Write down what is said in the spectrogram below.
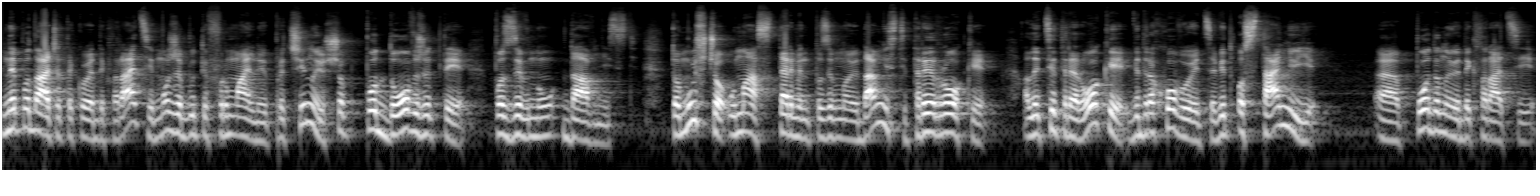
неподача такої декларації може бути формальною причиною, щоб подовжити позивну давність. Тому що у нас термін позивної давності 3 роки. Але ці 3 роки відраховуються від останньої е, поданої декларації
